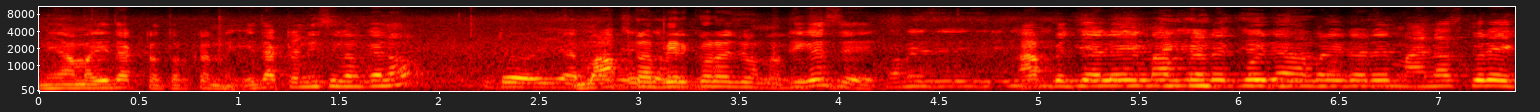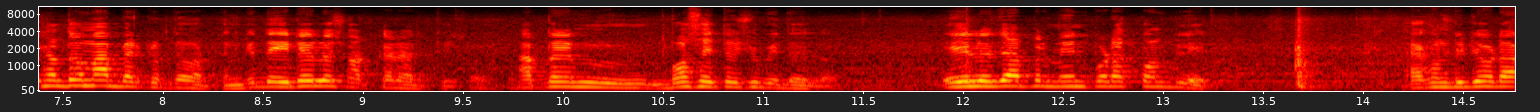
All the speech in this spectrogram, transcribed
নিয়ে আমার এই দাগটা দরকার নেই। এই দাগটা নিয়েছিলাম কেন? মাপটা বের করার জন্য ঠিক আছে? মানে যে এই যে- আপনি চাইলে এই মাপটা করে আবার এটারে মাইনাস করে এখান থেকেও মাপ বের করতে পারতেন। কিন্তু এটা হলো শর্টকাট আর কি। আপনার বসাইতে সুবিধা হলো এই হলো যে আপনার মেন প্রোডাক্ট কমপ্লিট এখন ভিডিওটা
